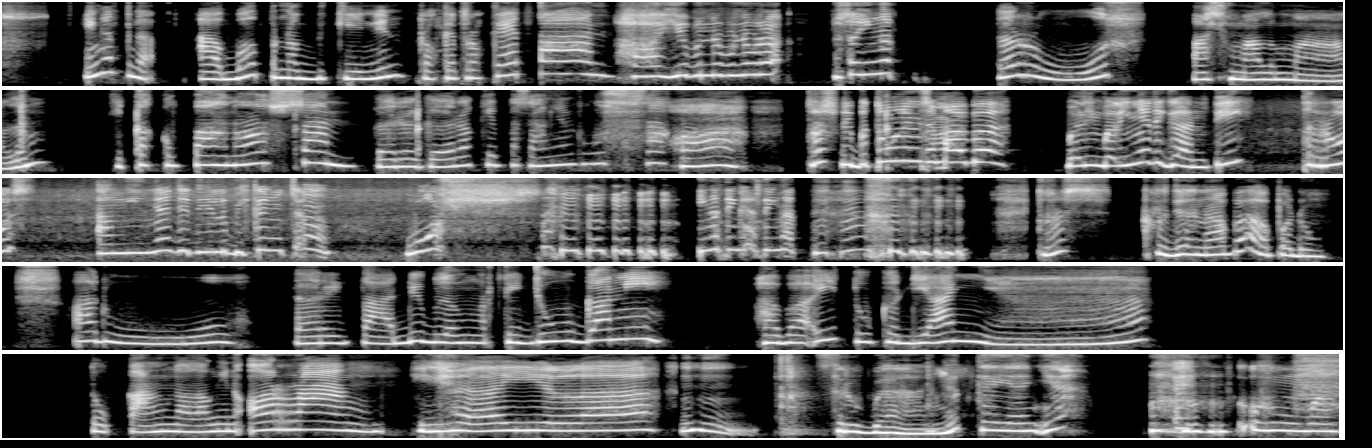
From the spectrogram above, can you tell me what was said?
ingat nggak? Abah pernah bikinin roket-roketan. Ah, iya bener-bener, Ra. Nusa inget. Terus, pas malam-malam, kita kepanasan. Gara-gara kipas angin rusak. Ah, terus dibetulin sama Abah. Baling-balingnya diganti. Terus anginnya jadi lebih kenceng. Wush. ingat, ingat, ingat. terus kerjaan Abah apa dong? Aduh, dari tadi belum ngerti juga nih. Abah itu kerjanya tukang nolongin orang. Ya iyalah. Hmm. Seru banget kayaknya. Uma.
